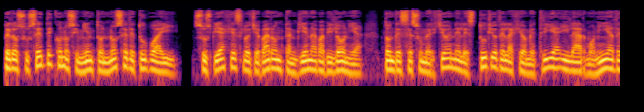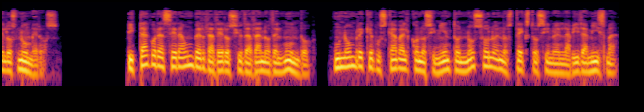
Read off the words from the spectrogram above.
Pero su sed de conocimiento no se detuvo ahí, sus viajes lo llevaron también a Babilonia, donde se sumergió en el estudio de la geometría y la armonía de los números. Pitágoras era un verdadero ciudadano del mundo, un hombre que buscaba el conocimiento no solo en los textos sino en la vida misma,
